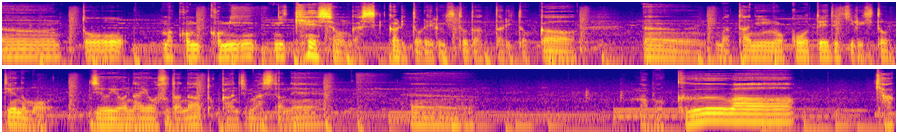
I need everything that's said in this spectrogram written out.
うんと、まあ、コミュニケーションがしっかり取れる人だったりとか、うんまあ、他人を肯定できる人っていうのも重要な要素だなと感じましたね。うんまあ、僕は客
